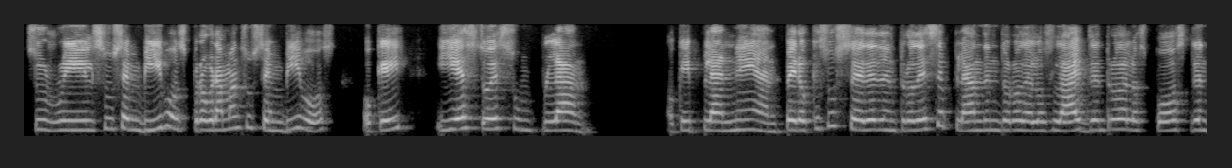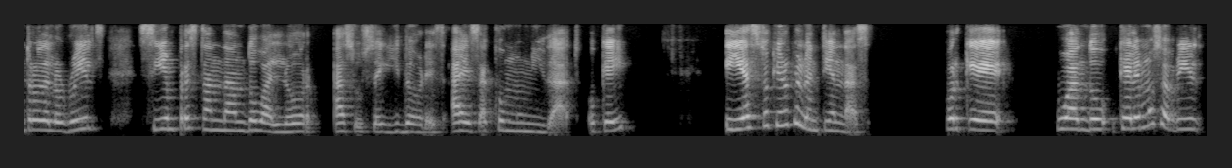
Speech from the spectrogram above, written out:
sus reels, sus en vivos, programan sus en vivos, ¿ok? Y esto es un plan, ¿ok? Planean, pero ¿qué sucede dentro de ese plan, dentro de los live, dentro de los posts, dentro de los reels? Siempre están dando valor a sus seguidores, a esa comunidad, ¿ok? Y esto quiero que lo entiendas, porque cuando queremos abrir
